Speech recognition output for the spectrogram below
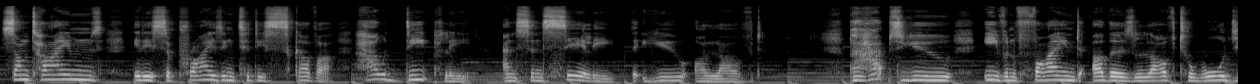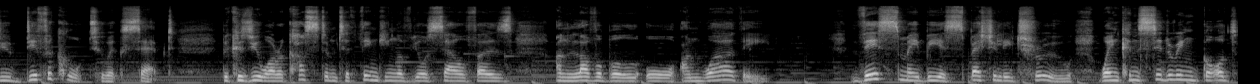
Sometimes it is surprising to discover how deeply and sincerely that you are loved. Perhaps you even find others' love towards you difficult to accept because you are accustomed to thinking of yourself as unlovable or unworthy. This may be especially true when considering God's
